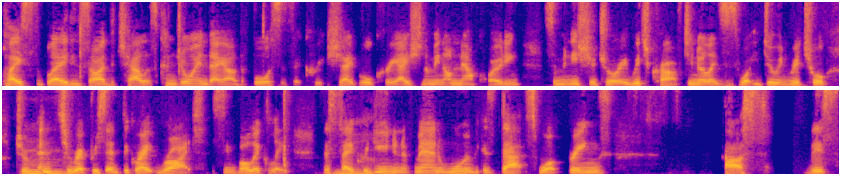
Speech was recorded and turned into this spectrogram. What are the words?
place the blade inside the chalice. Conjoined, they are the forces that cre- shape all creation. I mean, I'm now quoting some initiatory witchcraft. You know, like this is what you do in ritual to, mm. and to represent the great rite symbolically, the sacred yeah. union of man and woman, because that's what brings us, this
